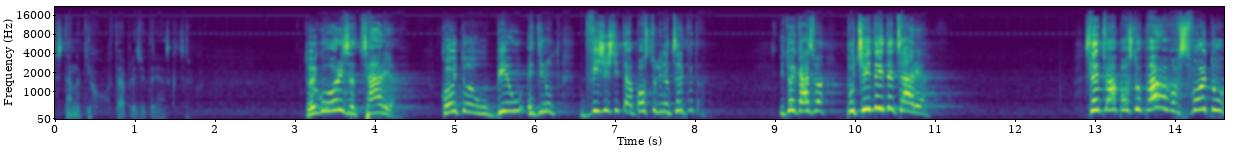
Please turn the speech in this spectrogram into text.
Стана тихо в тази презвитарианска църква. Той говори за царя, който е убил един от движещите апостоли на църквата. И той казва, почитайте царя. След това апостол Павел в своето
